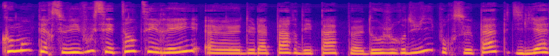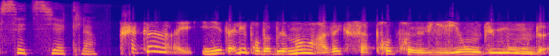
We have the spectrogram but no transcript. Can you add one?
Comment percevez-vous cet intérêt de la part des papes d'aujourd'hui pour ce pape d'il y a sept siècles Chacun y est allé probablement avec sa propre vision du monde.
